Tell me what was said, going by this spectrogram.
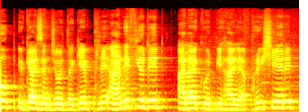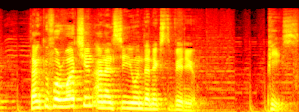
Hope you guys enjoyed the gameplay and if you did, a like would be highly appreciated. Thank you for watching and I'll see you in the next video. Peace.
